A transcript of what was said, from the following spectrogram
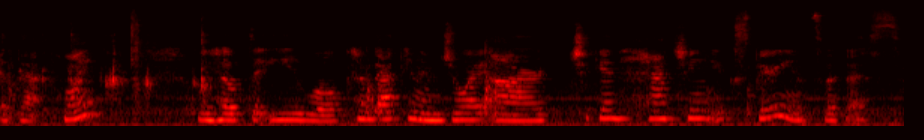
at that point. We hope that you will come back and enjoy our chicken hatching experience with us.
